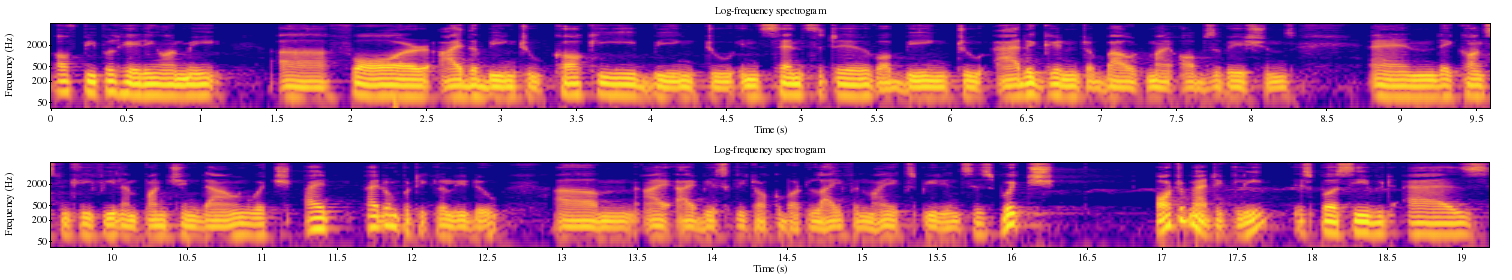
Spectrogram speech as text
of people hating on me uh, for either being too cocky, being too insensitive, or being too arrogant about my observations. And they constantly feel I'm punching down, which I, I don't particularly do. Um, I, I basically talk about life and my experiences, which automatically is perceived as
